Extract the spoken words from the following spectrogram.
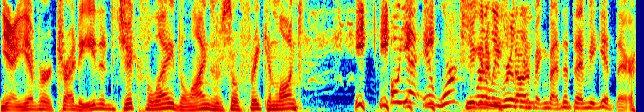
Yeah, you ever tried to eat at a Chick Fil A? The lines are so freaking long. oh yeah, it works. You're really, be starving really, by the time you get there.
